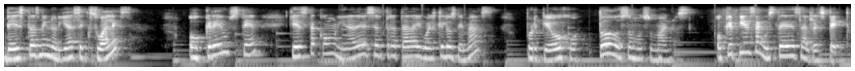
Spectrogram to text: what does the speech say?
de estas minorías sexuales? ¿O cree usted que esta comunidad debe ser tratada igual que los demás? Porque, ojo, todos somos humanos. ¿O qué piensan ustedes al respecto?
